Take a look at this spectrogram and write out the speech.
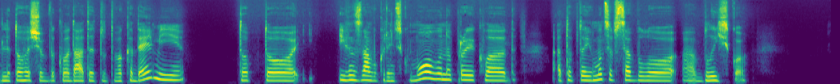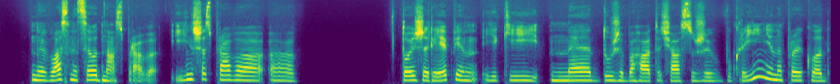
для того, щоб викладати тут в академії. Тобто, і він знав українську мову, наприклад. Тобто йому це все було близько. Ну і, власне, це одна справа. Інша справа той же Рєпін, який не дуже багато часу жив в Україні, наприклад.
